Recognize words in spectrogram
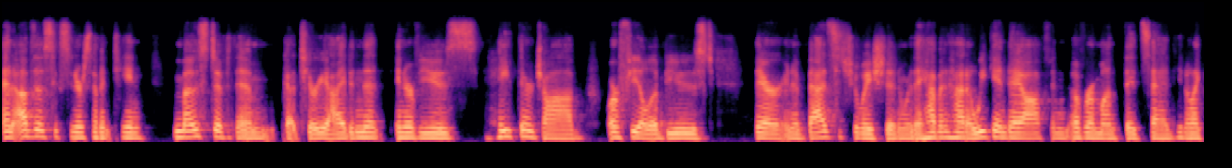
And of those 16 or 17, most of them got teary eyed in the interviews, hate their job, or feel abused. They're in a bad situation where they haven't had a weekend day off in over a month. They'd said, you know, like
